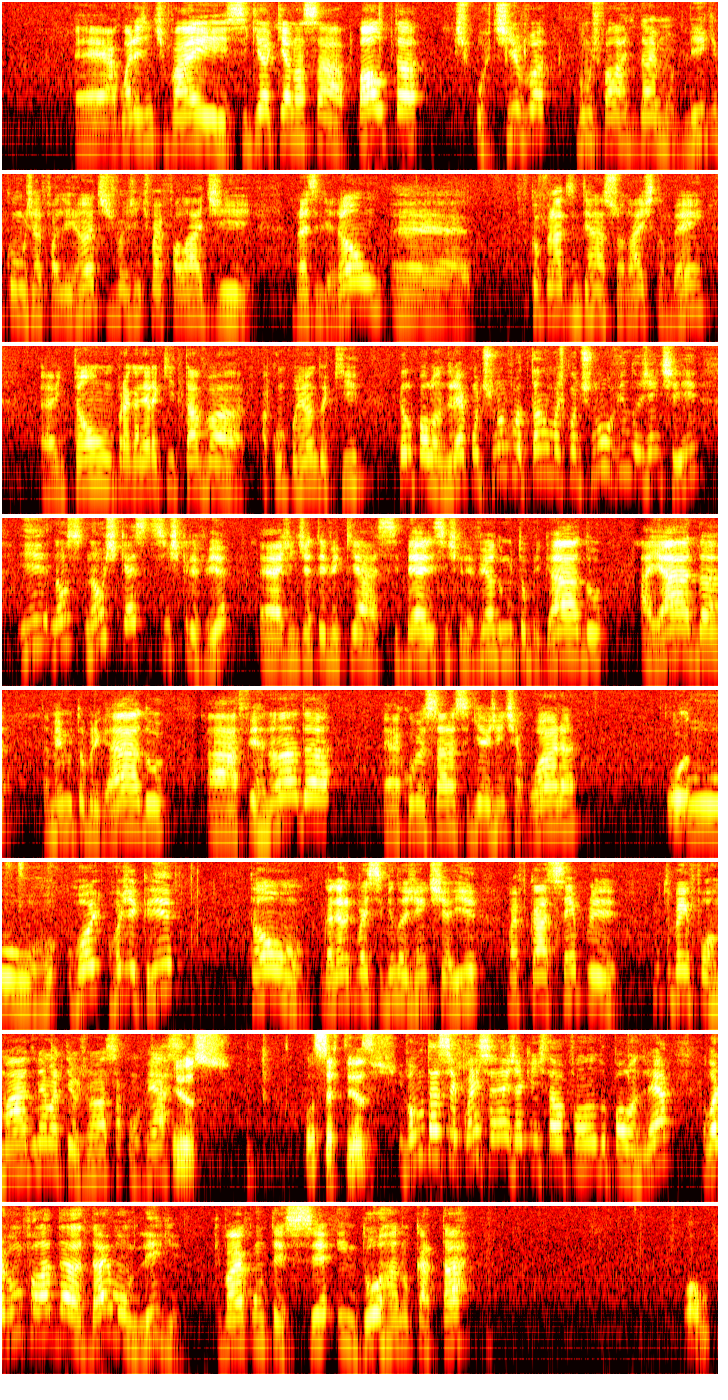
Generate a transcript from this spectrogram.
É, agora a gente vai seguir aqui a nossa pauta esportiva. Vamos falar de Diamond League, como já falei antes. A gente vai falar de Brasileirão, é, campeonatos internacionais também. É, então, pra galera que estava acompanhando aqui pelo Paulo André, continua votando, mas continua ouvindo a gente aí. E não, não esquece de se inscrever. É, a gente já teve aqui a Cibele se inscrevendo, muito obrigado. A Yada, também muito obrigado. A Fernanda, é, começaram a seguir a gente agora. Boa. O Ro Roger Cri. Então, galera que vai seguindo a gente aí, vai ficar sempre muito bem informado, né, Matheus, na nossa conversa. Isso. Com certeza. E vamos dar sequência, né, já que a gente estava falando do Paulo André. Agora vamos falar da Diamond League que vai acontecer em Doha, no Catar. Bom.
